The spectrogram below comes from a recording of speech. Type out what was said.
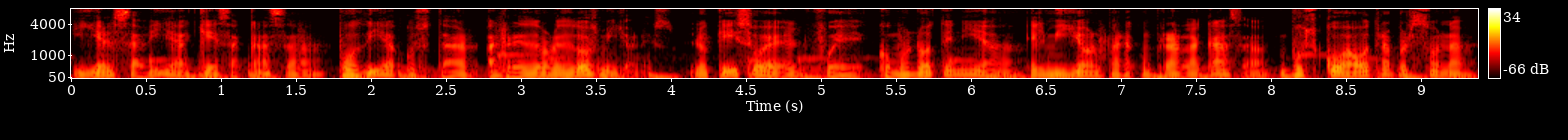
y él sabía que esa casa podía costar alrededor de dos millones. Lo que hizo él fue, como no tenía el millón para comprar la casa, buscó a otra persona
